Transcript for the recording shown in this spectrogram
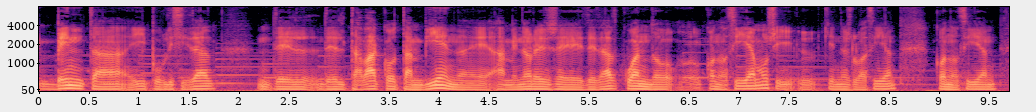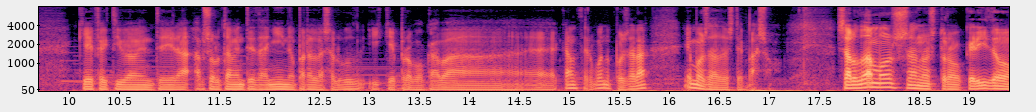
venta y publicidad del, tabaco también eh, a menores eh, de edad cuando conocíamos y quienes lo hacían conocían que efectivamente era absolutamente dañino para la salud y que provocaba eh, cáncer. Bueno, pues ahora hemos dado este paso. Saludamos a nuestro querido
